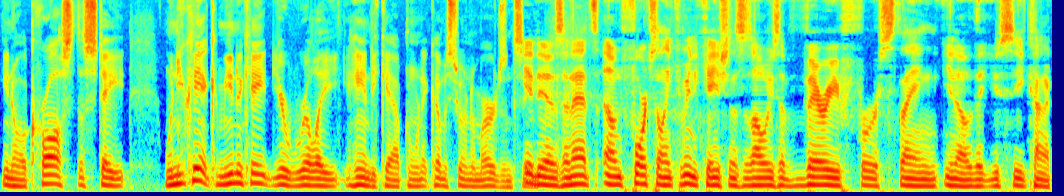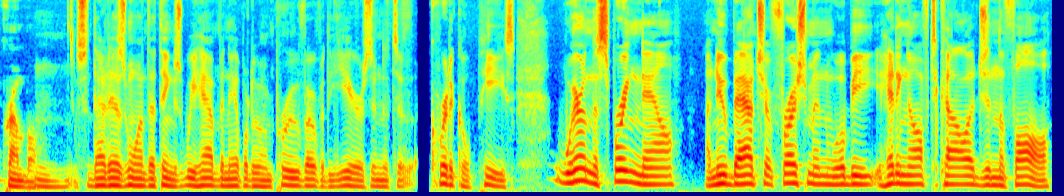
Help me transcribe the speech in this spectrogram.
you know, across the state. When you can't communicate, you're really handicapped when it comes to an emergency. It is, and that's unfortunately communications is always the very first thing you know that you see kind of crumble. Mm, so that is one of the things we have been able to improve over the years, and it's a critical piece. We're in the spring now. A new batch of freshmen will be heading off to college in the fall.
